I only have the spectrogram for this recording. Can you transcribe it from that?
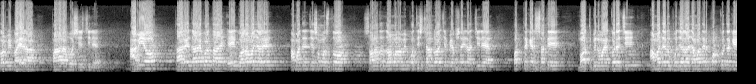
কর্মী ভাইয়েরা পাহারা বসিয়েছিলেন। আমিও তার এই ধারাবাহিকতায় এই গোলাবাজারে আমাদের যে সমস্ত সনাতন ধর্মাবলম্বী প্রতিষ্ঠান রয়েছে, ব্যবসায়ীরা ছিলেন, প্রত্যেকের সাথে মত বিনিময় করেছি। আমাদের উপজেলা আমাদের পক্ষ থেকে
